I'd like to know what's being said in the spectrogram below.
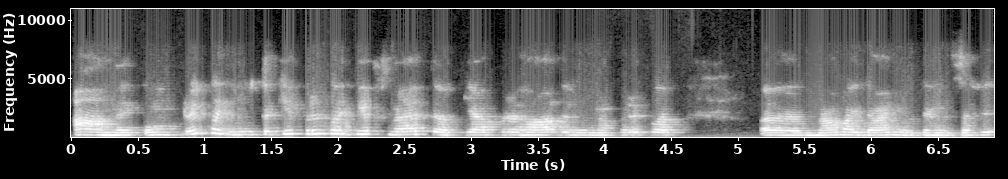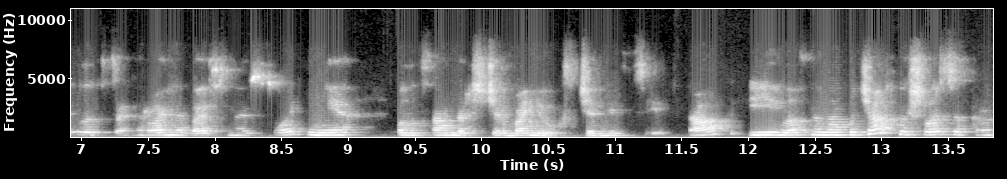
А на якому прикладі? Ну таких прикладів, знаєте, от я пригадую, наприклад, е, на Майдані один із загиблих це Герой Небесної Сотні Олександр Щербанюк з Чернівців. Так? І власне на початку йшлося про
